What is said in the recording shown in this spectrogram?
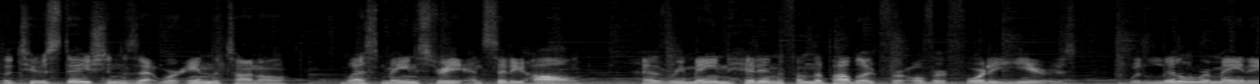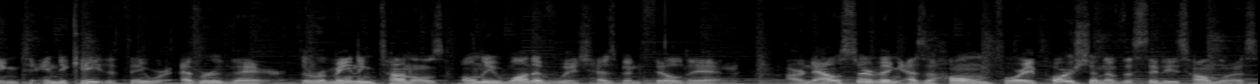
The two stations that were in the tunnel, West Main Street and City Hall, have remained hidden from the public for over 40 years, with little remaining to indicate that they were ever there. The remaining tunnels, only one of which has been filled in, are now serving as a home for a portion of the city's homeless,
